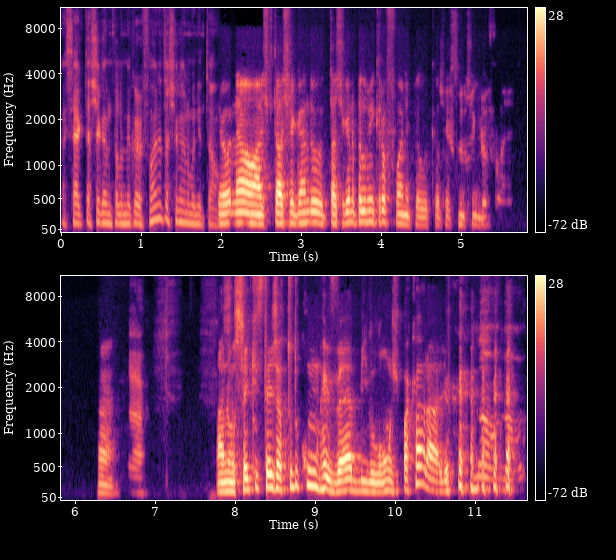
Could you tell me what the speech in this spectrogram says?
Mas será que tá chegando pelo microfone ou tá chegando bonitão? Eu, não, acho que tá chegando, tá chegando pelo microfone, pelo que eu tô sentindo. Ah. Tá. A não ser que esteja tudo com um reverb longe pra caralho. Não, não.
